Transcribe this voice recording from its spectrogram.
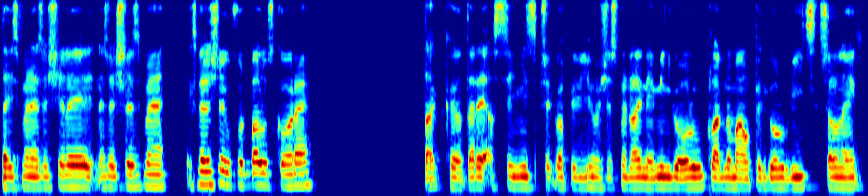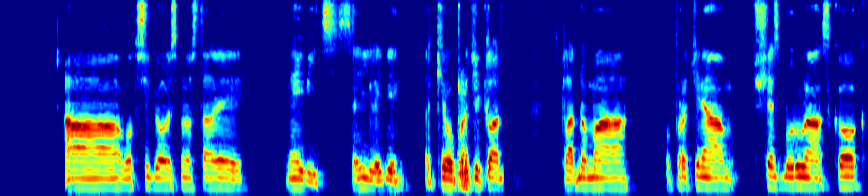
tady jsme neřešili, neřešili jsme, jak jsme řešili u fotbalu skóre, tak tady asi nic překvapivého, že jsme dali nejméně gólů, Kladno má o pět gólů víc střelných a o tři góly jsme dostali nejvíc celé ligy. Taky oproti Kladno. Kladno má oproti nám šest bodů náskok,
